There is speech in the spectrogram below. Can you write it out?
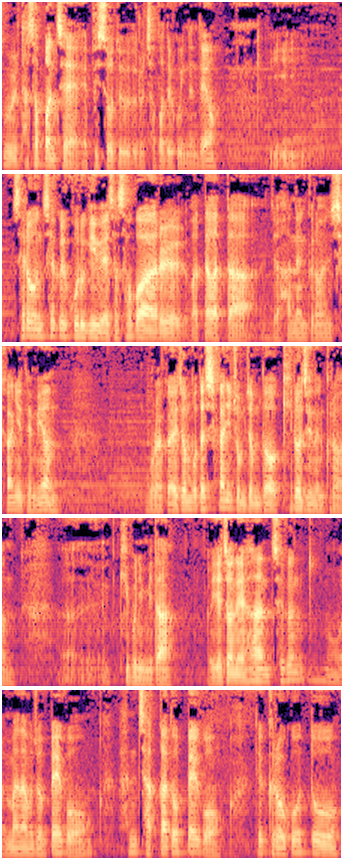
25번째 에피소드로 접어들고 있는데요. 이 새로운 책을 고르기 위해서 서과를 왔다 갔다 하는 그런 시간이 되면 뭐랄까 예전보다 시간이 점점 더 길어지는 그런 어, 기분입니다. 예전에 한 책은 뭐 웬만하면 좀 빼고 한 작가도 빼고 근데 그러고 또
